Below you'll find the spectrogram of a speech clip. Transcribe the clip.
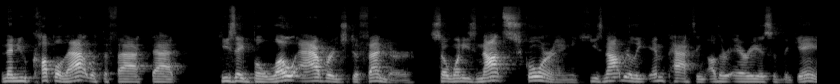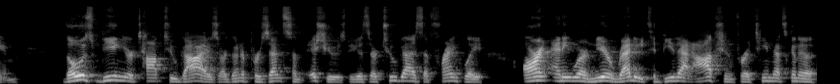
And then you couple that with the fact that he's a below average defender. So when he's not scoring, he's not really impacting other areas of the game. Those being your top two guys are going to present some issues because they're two guys that, frankly, aren't anywhere near ready to be that option for a team that's going to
